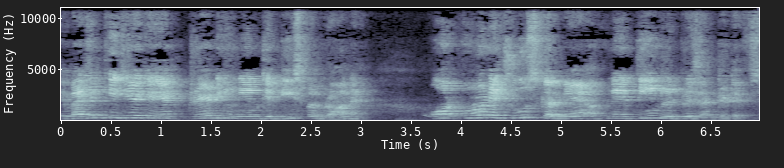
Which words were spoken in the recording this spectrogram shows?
इमेजिन कीजिए कि एक ट्रेड यूनियन के 20 मेम्बरान हैं और उन्होंने चूज़ करने हैं अपने तीन रिप्रेजेंटेटिव्स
